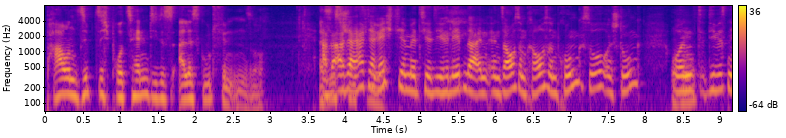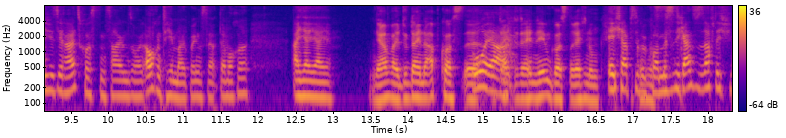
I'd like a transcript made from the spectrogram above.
paar und 70 Prozent, die das alles gut finden, so. Es Aber also er hat ja viel. recht hier mit hier, die leben da in, in Saus und Braus und Prunk so und Stunk Mhm. und die wissen nicht, wie sie ihre Heizkosten zahlen sollen. Auch ein Thema übrigens der, der Woche. Eieiei. Ja, weil du deine Abkosten, äh, Oh ja. deine, deine Nebenkostenrechnung. Ich habe sie Guck, bekommen. Es ist nicht ganz so saftig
